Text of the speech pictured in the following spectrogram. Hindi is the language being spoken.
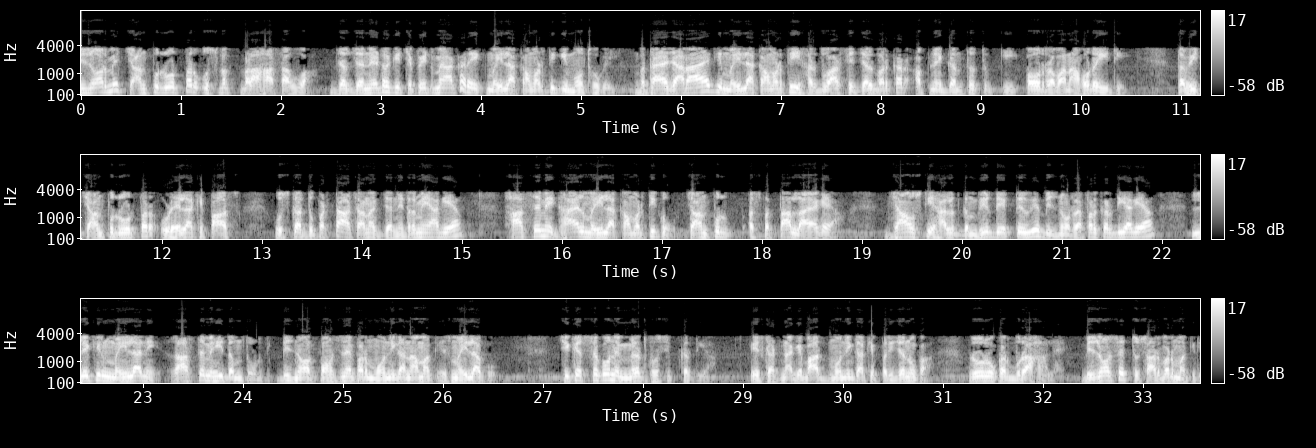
बिजनौर में चांदपुर रोड पर उस वक्त बड़ा हादसा हुआ, जब जनरेटर की चपेट में आकर एक महिला कांवड़ती की मौत हो गई। बताया जा रहा है कि महिला कांवड़ती हरिद्वार से जल भरकर अपने गंतव्य की ओर रवाना हो रही थी। तभी चांदपुर रोड पर उड़ेला के पास उसका दुपट्टा अचानक जनरेटर में आ गया। हादसे में घायल महिला कांवड़ती को चांदपुर अस्पताल लाया गया, जहाँ उसकी हालत गंभीर देखते हुए बिजनौर रेफर कर दिया गया, लेकिन महिला ने रास्ते में ही दम तोड़ दी। बिजनौर पहुँचने पर मोनिका नामक इस महिला को चिकित्सकों ने मृत घोषित कर दिया। इस घटना के बाद मोनिका के परिजनों का रो रो कर बुरा हाल है। बिजनौर से तुषार वर्मा की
